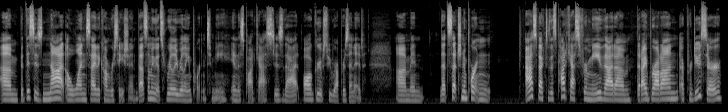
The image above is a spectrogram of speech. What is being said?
Um, but this is not a one-sided conversation. That's something that's really, really important to me in this podcast is that all groups be represented, um, and that's such an important aspect of this podcast for me that um, that I brought on a producer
